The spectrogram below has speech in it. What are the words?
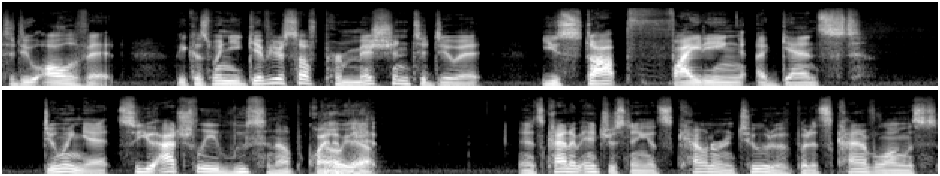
to do all of it. Because when you give yourself permission to do it, you stop fighting against doing it. So you actually loosen up quite oh, a bit. Yeah. And it's kind of interesting. It's counterintuitive, but it's kind of along the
